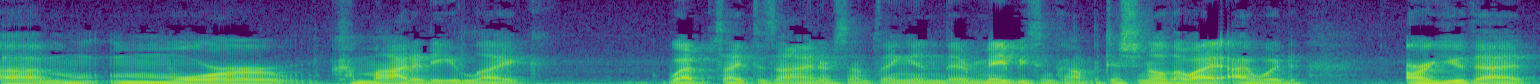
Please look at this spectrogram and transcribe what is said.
um, more commodity like website design or something, and there may be some competition. Although I, I would argue that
